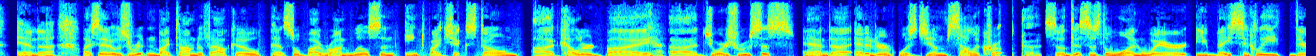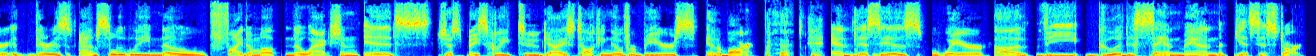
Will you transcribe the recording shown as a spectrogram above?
2008. And uh, like I said, it was written by Tom DeFalco, penciled by Ron Wilson, inked by Chic Stone, uh, colored by uh, George Roussos, and uh, editor was Jim Salicrup. Okay. So this is the one where you basically there there is absolutely no fight fight 'em up, no action. It's just basically two guys talking over beers in a bar, and this is where uh, the good Sandman gets his start.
